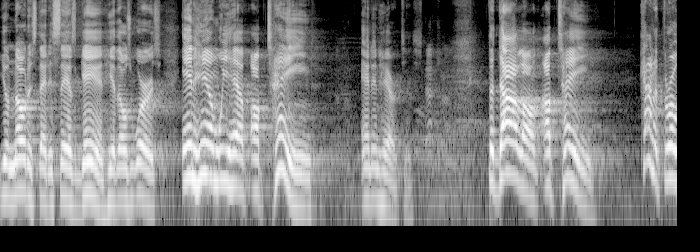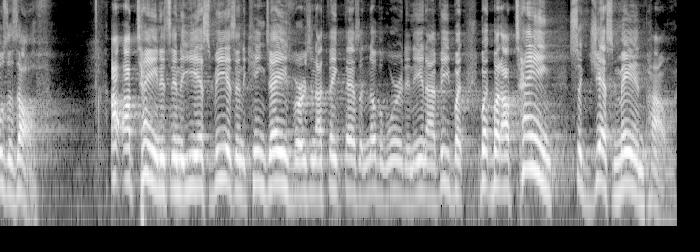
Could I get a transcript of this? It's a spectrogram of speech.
you'll notice that it says again, hear those words, in him we have obtained an inheritance. The dialogue, obtain, kind of throws us off. Obtain is in the ESV, is in the King James Version. I think there's another word in the NIV, but, but, but obtain suggests manpower.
